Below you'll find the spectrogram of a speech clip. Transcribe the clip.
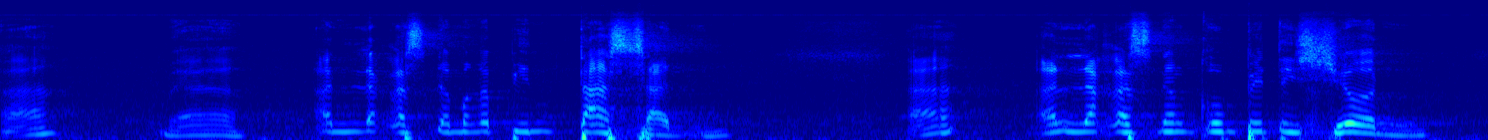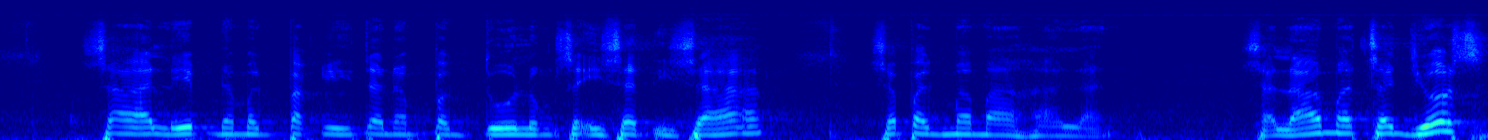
Ha? Ah, ang lakas ng mga pintasan. Ha? Ang lakas ng kompetisyon. Sa halip na magpakita ng pagtulong sa isa't isa sa pagmamahalan. Salamat sa Diyos,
